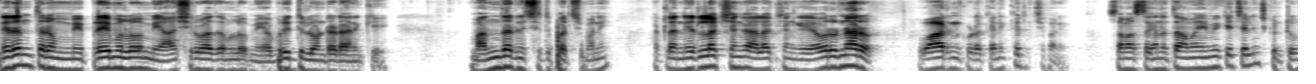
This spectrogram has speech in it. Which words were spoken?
నిరంతరం మీ ప్రేమలో మీ ఆశీర్వాదంలో మీ అభివృద్ధిలో ఉండడానికి మా అందరిని సిద్ధపరచమని అట్లా నిర్లక్ష్యంగా అలక్ష్యంగా ఎవరున్నారో వారిని కూడా కనికరించమని సమస్త ఘనత మహిమకే చెల్లించుకుంటూ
